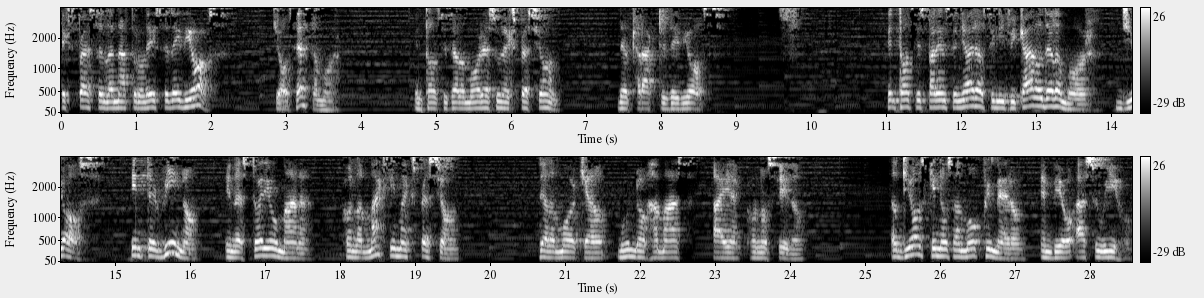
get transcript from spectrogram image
expresa la naturaleza de Dios. Dios es amor. Entonces el amor es una expresión del carácter de Dios. Entonces para enseñar el significado del amor, Dios intervino en la historia humana con la máxima expresión del amor que el mundo jamás haya conocido. El Dios que nos amó primero envió a su Hijo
